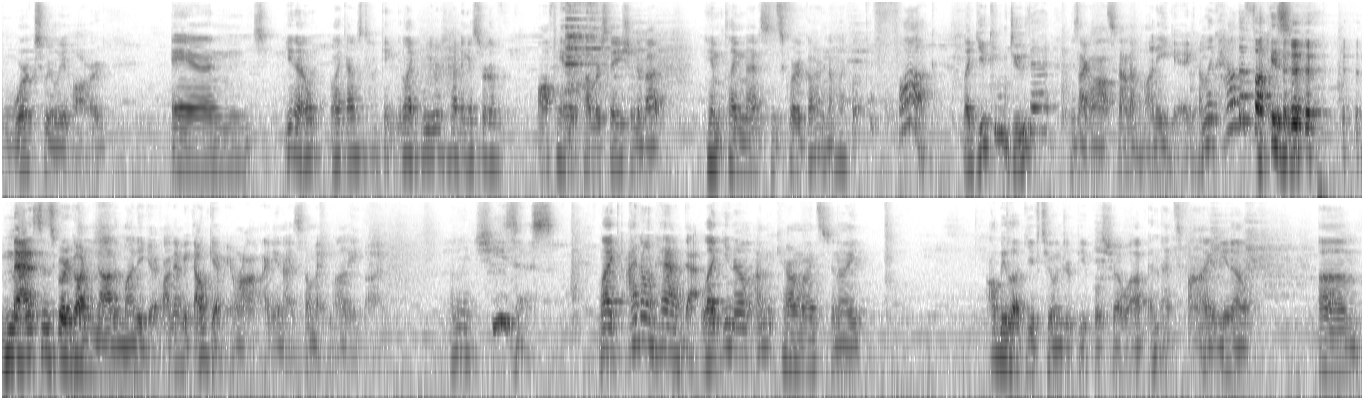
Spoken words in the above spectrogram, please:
works really hard. And, you know, like I was talking, like we were having a sort of offhanded conversation about him playing Madison Square Garden. I'm like, what the fuck? Like, you can do that? He's like, well, it's not a money gig. I'm like, how the fuck is Madison Square Garden not a money gig? I mean, don't get me wrong. I mean, I still make money, but I'm like, Jesus. Like, I don't have that. Like, you know, I'm at Caroline's tonight. I'll be lucky if 200 people show up, and that's fine, you know. Um,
